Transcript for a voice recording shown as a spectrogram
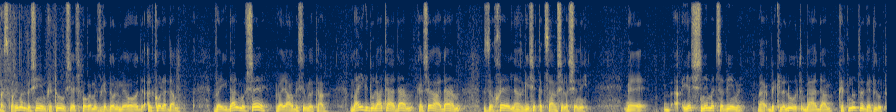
בספרים הקדושים כתוב שיש פה רמז גדול מאוד על כל אדם. ויגדל משה וירא בסבלותיו. מהי גדולת האדם כאשר האדם זוכה להרגיש את הצער של השני? יש שני מצבים בכללות באדם, קטנות וגדלות.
